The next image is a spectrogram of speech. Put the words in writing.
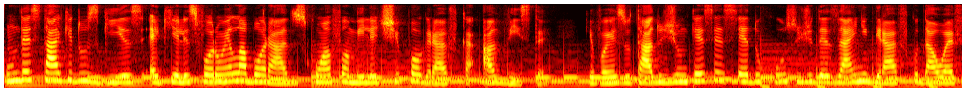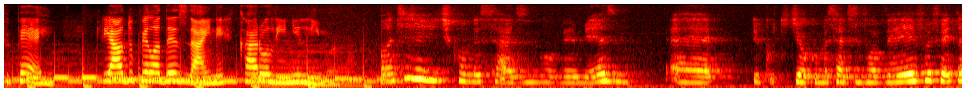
Um destaque dos guias é que eles foram elaborados com a família tipográfica à vista, que foi resultado de um TCC do curso de design gráfico da UFPR, criado pela designer Caroline Lima. Antes de a gente começar a desenvolver mesmo, é, de eu começar a desenvolver, foi feita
